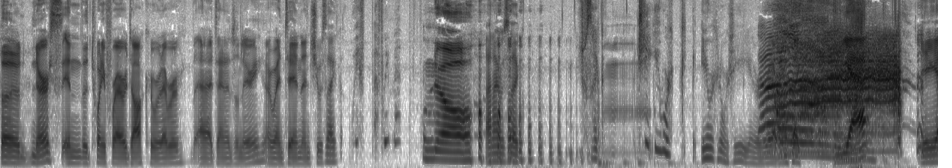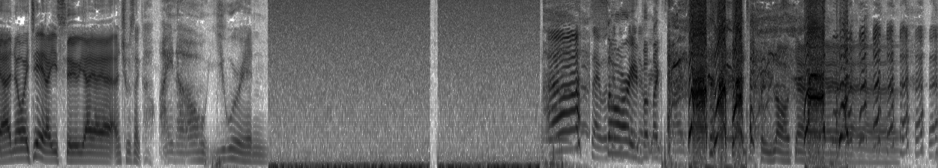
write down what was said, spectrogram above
the nurse in the 24-hour doc or whatever uh, down in Dún Laoghaire, I went in and she was like, We've, have we met? No. And I was like, she was like, "Gee, you work, you work in RTÉ or. And I was like, yeah, yeah, yeah, no, I did. I used to, yeah, yeah, yeah. And she was like, I know, you were in. Ah, so I was gonna Sorry, say but weird like side. pretty long. Yeah, yeah, yeah, yeah, yeah.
